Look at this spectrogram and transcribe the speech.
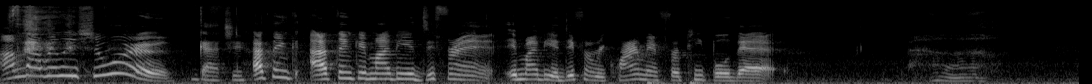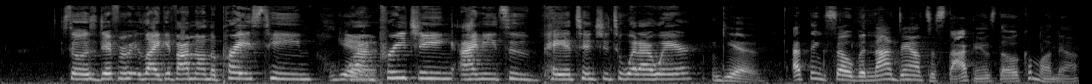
I'm not really sure. Gotcha. I think I think it might be a different it might be a different requirement for people that So it's different. Like if I'm on the praise team yeah. or I'm preaching, I need to pay attention to what I wear. Yeah, I think so, but not down to stockings though. Come on now.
